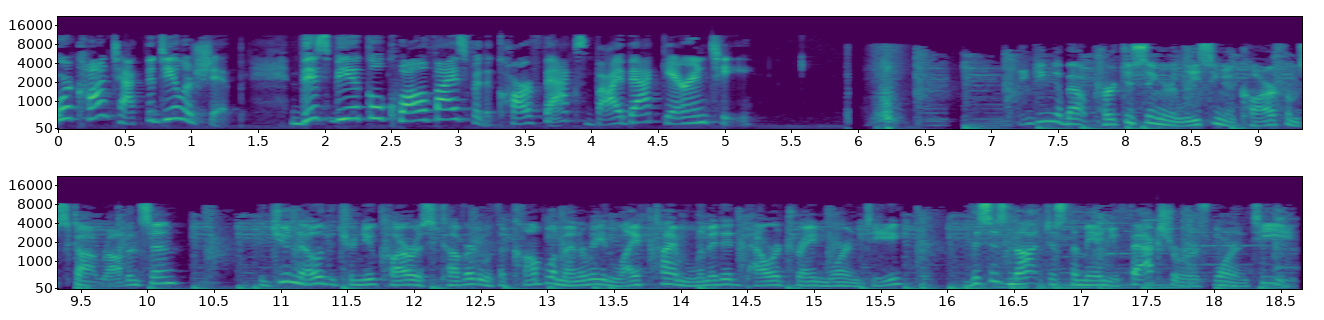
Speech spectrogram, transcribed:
or contact the dealership. This vehicle qualifies for the Carfax Buyback Guarantee. Thinking about purchasing or leasing a car from Scott Robinson? Did you know that your new car is covered with a complimentary lifetime limited powertrain warranty? This is not just the manufacturer's warranty.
